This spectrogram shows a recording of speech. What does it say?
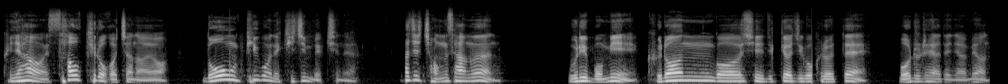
그냥 4, 5km 걷잖아요. 너무 피곤해. 기진맥진해. 사실 정상은 우리 몸이 그런 것이 느껴지고 그럴 때 뭐를 해야 되냐면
